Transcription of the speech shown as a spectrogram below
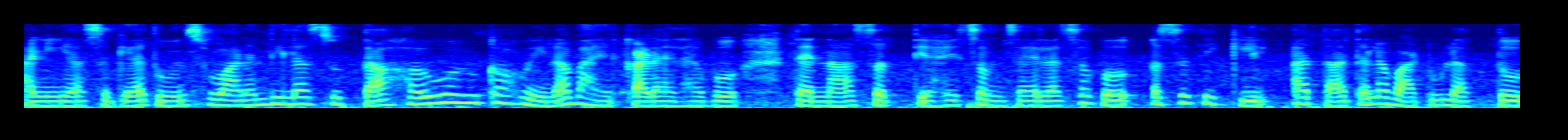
आणि या सगळ्यातून स्वानंदीला सुद्धा हळूहळू का होईना बाहेर काढायला हवं. त्यांना सत्य हे समजायलाच हवं असं देखील आता त्याला वाटू लागतं.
